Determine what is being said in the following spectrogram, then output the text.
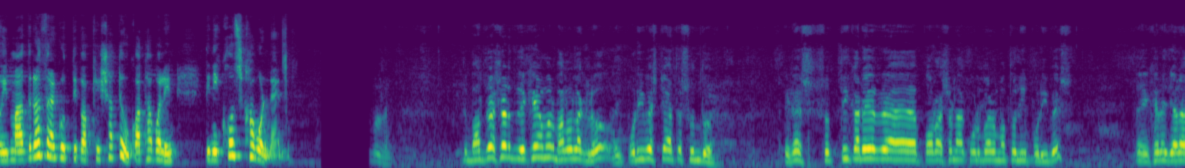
ওই মাদ্রাসার কর্তৃপক্ষের সাথেও কথা বলেন। তিনি খোঁজ খবর নেন। মাদ্রাসাটা দেখে আমার ভালো লাগল। ওই পরিবেশটা এত সুন্দর। এটা সত্যিকারের পড়াশোনা করবার মতনই পরিবেশ। তো এখানে যারা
